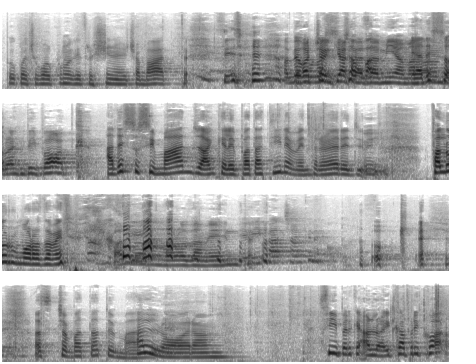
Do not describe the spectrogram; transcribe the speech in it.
Poi qua c'è qualcuno che trascina le ciabatte. Sì, sì, Lo abbiamo faccio anche a sciaba- casa mia, ma e non adesso, durante i podcast. adesso si mangia anche le patatine mentre noi regi- Sì. Fallo rumorosamente. Fallo E rumorosamente. vi faccio anche le foto. ok. Sciabattato in mano. Allora, sì, perché allora il Capricorno.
